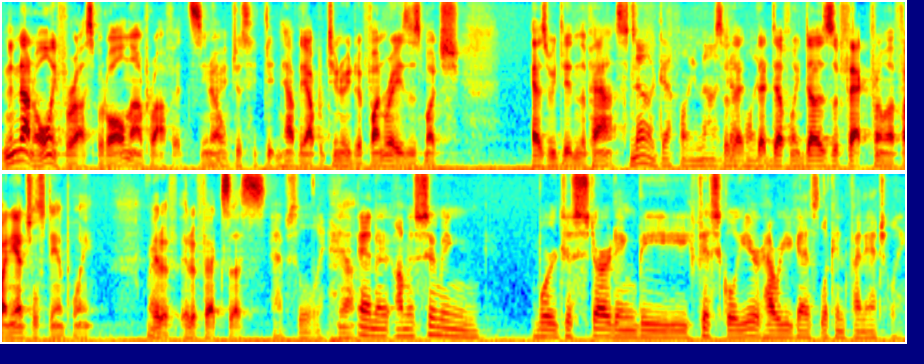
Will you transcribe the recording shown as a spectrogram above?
And not only for us, but all nonprofits. You know, Right. just didn't have the opportunity to fundraise as much as we did in the past. No, definitely not. So definitely. that, that definitely does affect from a financial standpoint. Right. It, it affects us. Absolutely. Yeah. And uh, I'm assuming we're just starting the fiscal year. How are you guys looking financially?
